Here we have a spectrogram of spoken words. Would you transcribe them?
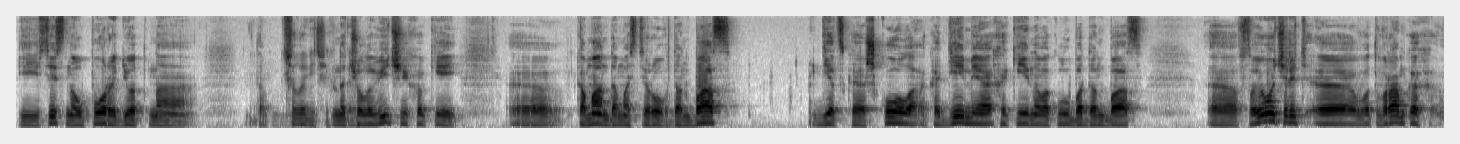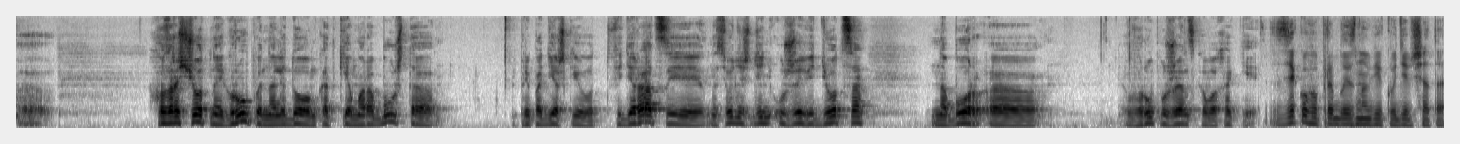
И, естественно, упор идет на, там, Чоловічий на хокей. человечий хоккей. Э, Команда мастеров Донбасс, детская школа, академия хоккейного клуба Донбасс. Э, В свою очередь, вот в рамках хозрасчетной группы на ледовом катке Марабушта при поддержке вот федерации на сегодняшний день уже ведется набор э, в группу женского хоккея. З якого приблизно віку дівчата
